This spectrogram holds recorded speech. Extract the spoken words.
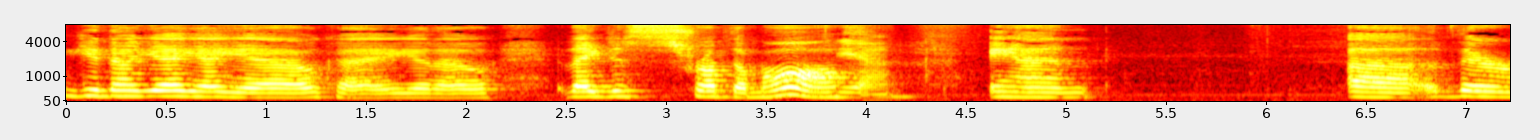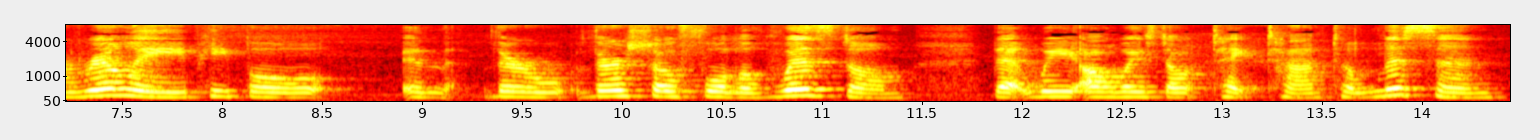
you know, yeah, yeah, yeah, okay, you know, they just shrub them off. Yeah. and uh, they're really people, and they're they're so full of wisdom that we always don't take time to listen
